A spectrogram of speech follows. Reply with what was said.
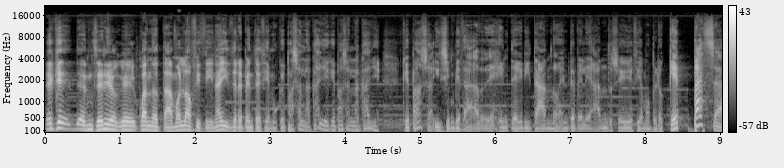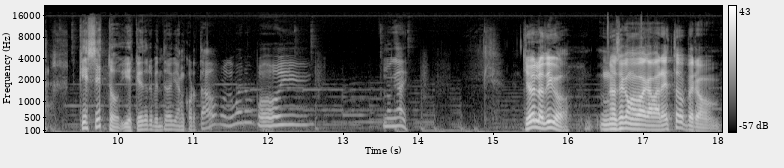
es que en serio, que cuando estábamos en la oficina y de repente decíamos, ¿qué pasa en la calle? ¿Qué pasa en la calle? ¿Qué pasa? Y se empezaba gente gritando, gente peleándose y decíamos, ¿pero qué pasa? ¿Qué es esto? Y es que de repente lo habían cortado porque bueno, pues hoy lo que hay. Yo lo digo, no sé cómo va a acabar esto, pero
